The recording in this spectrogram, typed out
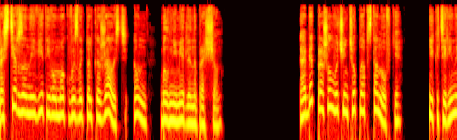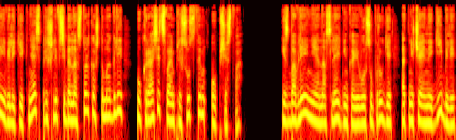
Растерзанный вид его мог вызвать только жалость, он был немедленно прощен. Обед прошел в очень теплой обстановке. Екатерина и великий князь пришли в себя настолько, что могли украсить своим присутствием общество. Избавление наследника и его супруги от нечаянной гибели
